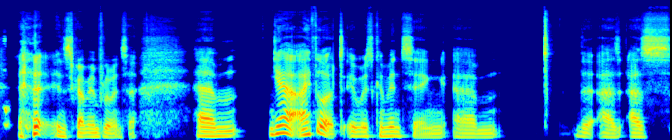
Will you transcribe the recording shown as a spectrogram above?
Instagram influencer. Um, yeah, I thought it was convincing. Um, that as as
